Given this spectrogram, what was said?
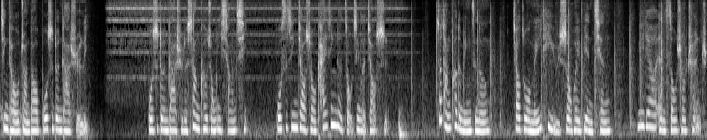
镜头转到波士顿大学里，波士顿大学的上课钟一响起，博斯金教授开心的走进了教室。这堂课的名字呢，叫做《媒体与社会变迁》（Media and Social Change）。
